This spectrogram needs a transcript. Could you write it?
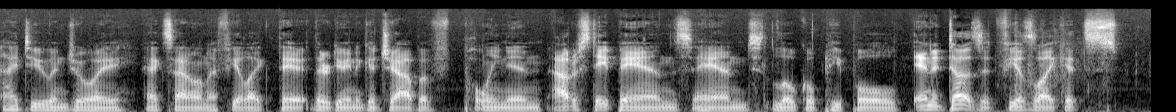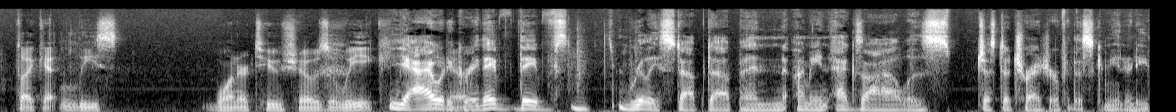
I do enjoy Exile, and I feel like they're, they're doing a good job of pulling in out of state bands and local people. And it does, it feels like it's like at least one or two shows a week. Yeah, I would know? agree. They've they've really stepped up, and I mean, Exile is just a treasure for this community.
